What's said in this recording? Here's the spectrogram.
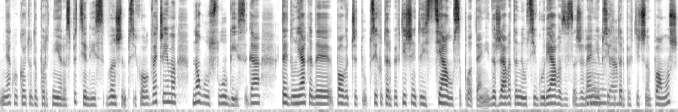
някой, който да партнира, специалист, външен психолог, вече има много услуги. Сега те до някъде повечето психотерапевтичните изцяло са платени. Държавата не осигурява, за съжаление, психотерапевтична помощ,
